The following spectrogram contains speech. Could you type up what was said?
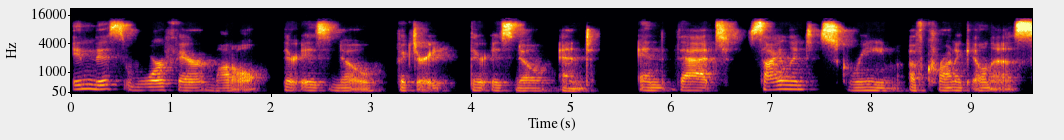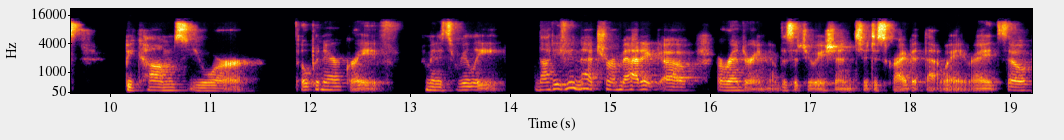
in this warfare model, there is no victory, there is no end. And that silent scream of chronic illness becomes your open air grave. I mean, it's really not even that traumatic of a rendering of the situation to describe it that way, right? So,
